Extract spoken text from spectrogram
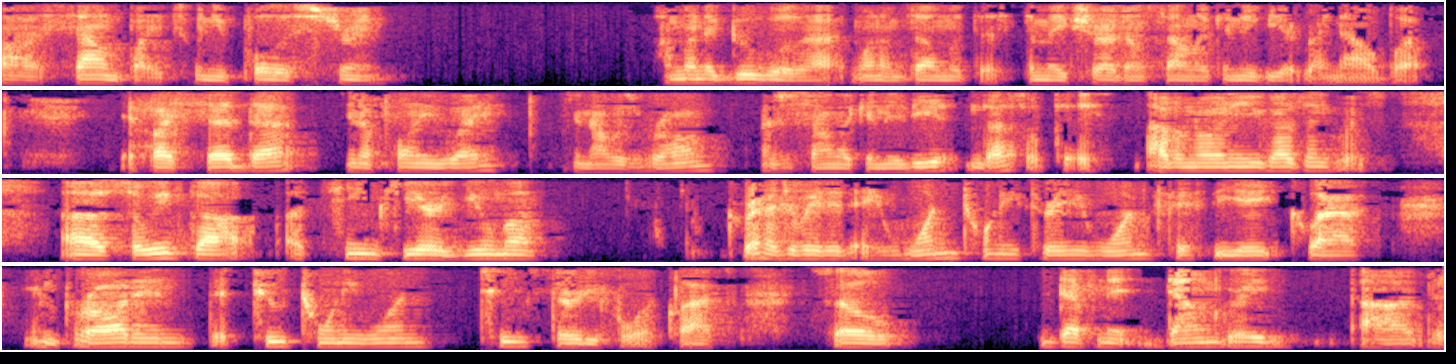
uh, sound bites when you pull a string. I'm gonna Google that when I'm done with this to make sure I don't sound like an idiot right now. But if I said that in a funny way and I was wrong, I just sound like an idiot, and that's okay. I don't know any of you guys anyways. Uh, so we've got a team here, Yuma graduated a 123 158 class and brought in the 221 234 class. So definite downgrade. Uh, the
